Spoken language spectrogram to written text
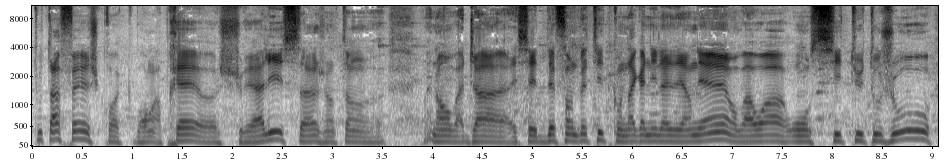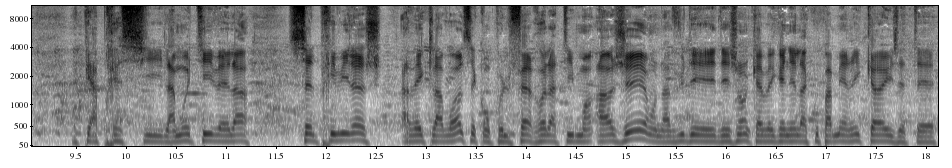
Tout à fait, je crois que bon après euh, je suis réaliste, hein, j'entends. Euh, maintenant on va déjà essayer de défendre le titre qu'on a gagné l'année dernière, on va voir où on se situe toujours. Et puis après si la motive est là, c'est le privilège avec la voile, c'est qu'on peut le faire relativement âgé. On a vu des, gens qui avaient gagné la Coupe América, ils étaient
